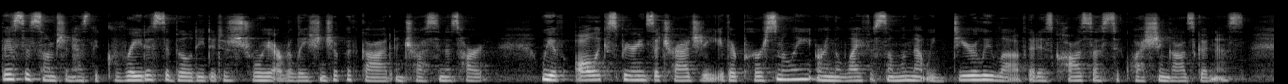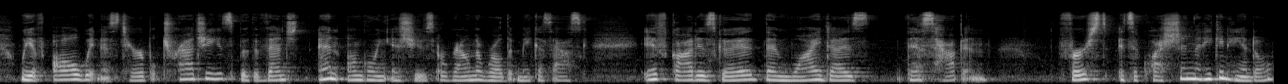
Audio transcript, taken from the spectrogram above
This assumption has the greatest ability to destroy our relationship with God and trust in His heart. We have all experienced a tragedy, either personally or in the life of someone that we dearly love, that has caused us to question God's goodness. We have all witnessed terrible tragedies, both events and ongoing issues around the world that make us ask if God is good, then why does this happen? First, it's a question that He can handle,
